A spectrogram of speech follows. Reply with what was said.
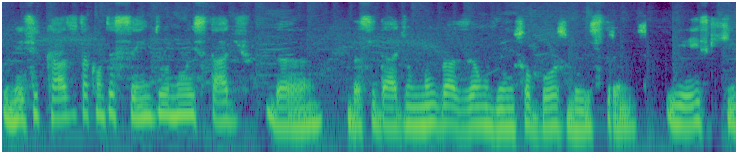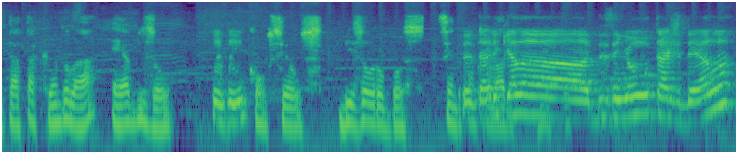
E nesse caso está acontecendo no estádio da, da cidade uma invasão de uns robôs meio estranhos. E eis que quem tá atacando lá é a Besouro. Uhum. Com seus besourobos sendo Detalhe que ela desenhou o traje dela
